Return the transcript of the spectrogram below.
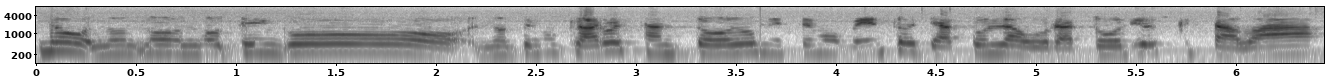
No, no, no, no tengo, no tengo claro, están todos en este momento ya con laboratorios que estaba,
